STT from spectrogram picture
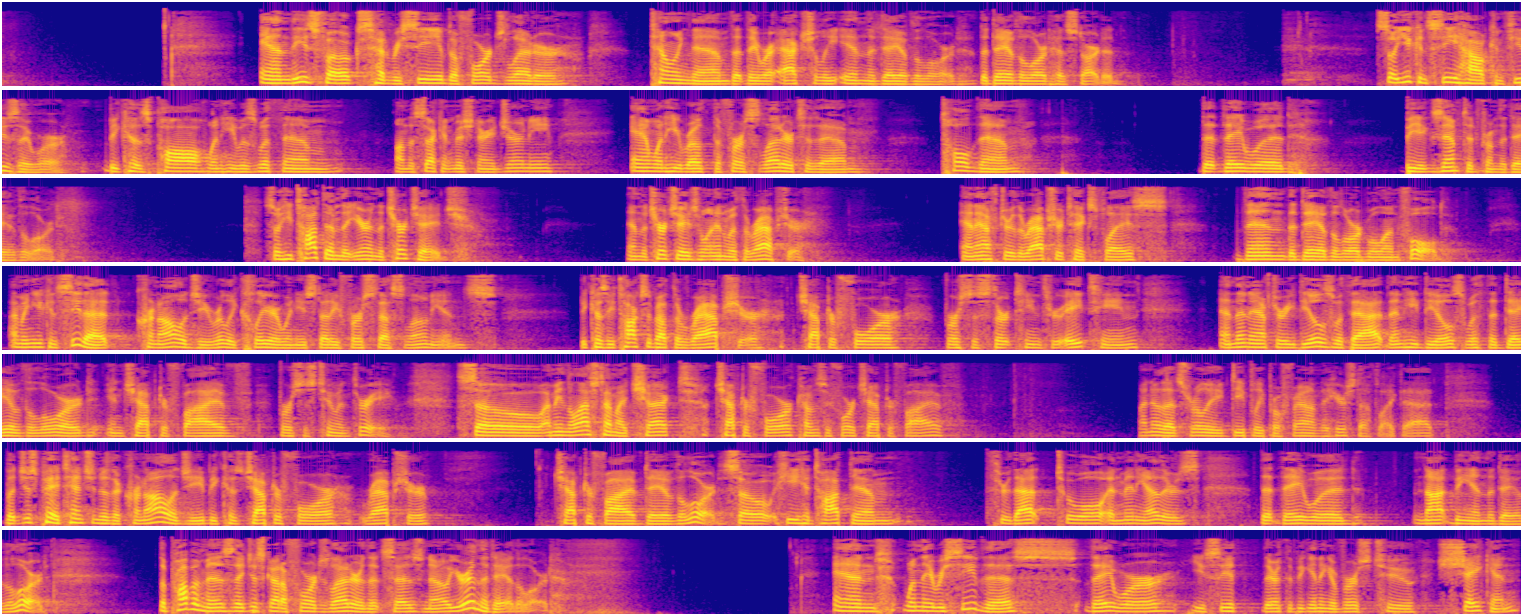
And these folks had received a forged letter telling them that they were actually in the day of the Lord. The day of the Lord has started. So you can see how confused they were because Paul, when he was with them on the second missionary journey and when he wrote the first letter to them, told them that they would be exempted from the day of the Lord. So he taught them that you're in the church age. And the church age will end with the rapture. And after the rapture takes place, then the day of the Lord will unfold. I mean, you can see that chronology really clear when you study 1 Thessalonians because he talks about the rapture, chapter 4, verses 13 through 18, and then after he deals with that, then he deals with the day of the Lord in chapter 5 verses 2 and 3. So, I mean, the last time I checked, chapter 4 comes before chapter 5. I know that's really deeply profound to hear stuff like that. But just pay attention to the chronology because chapter 4, rapture, chapter 5, day of the Lord. So he had taught them through that tool and many others that they would not be in the day of the Lord. The problem is they just got a forged letter that says, no, you're in the day of the Lord. And when they received this, they were, you see it there at the beginning of verse 2, shaken,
